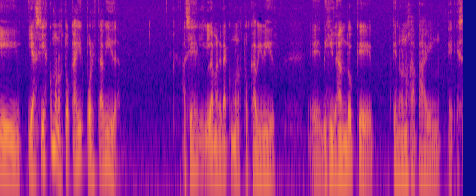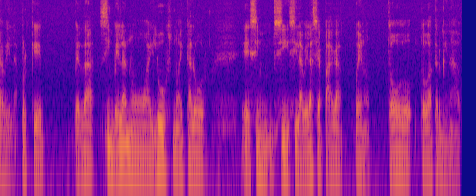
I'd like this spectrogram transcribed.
Y, así es como nos toca ir por esta vida. Así es la manera como nos toca vivir, eh, vigilando que, no nos apaguen eh, esa vela. Porque, ¿verdad? Sin vela no hay luz, no hay calor. Eh, si, si la vela se apaga, bueno, todo, todo ha terminado.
